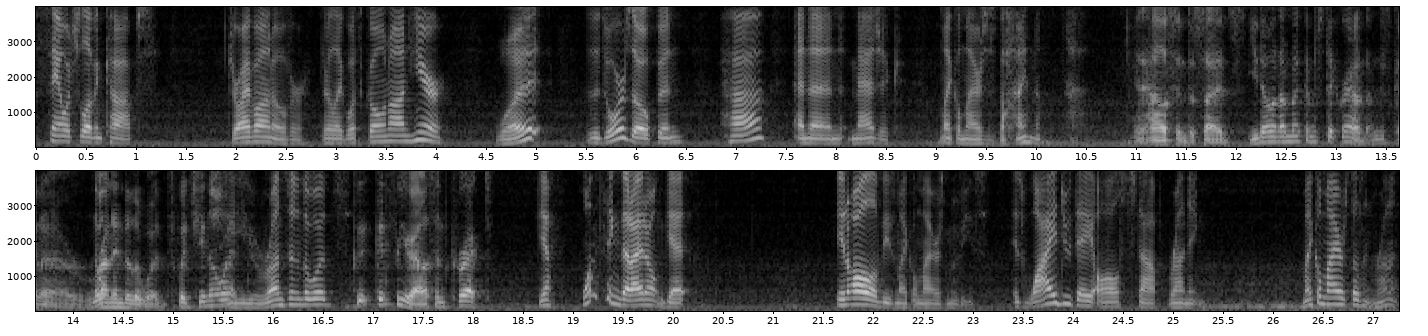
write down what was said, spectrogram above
sandwich loving cops drive on over. They're like, "What's going on here? What? The door's open, huh?" And then magic. Michael Myers is behind them. And Allison decides, you know what? I'm not going to stick around. I'm just going to run into the woods. Which you know what? she runs into the woods. Good, good for you, Allison. Correct. Yeah. One thing that I don't get in all of these Michael Myers movies is why do they all stop running? Michael Myers doesn't run.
